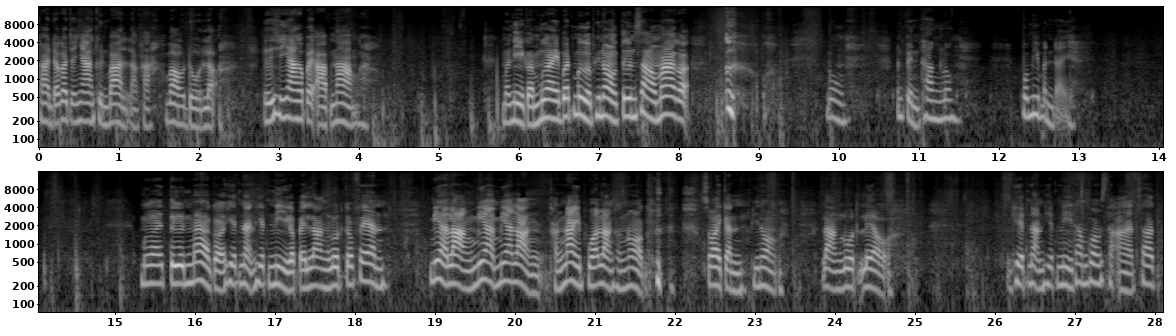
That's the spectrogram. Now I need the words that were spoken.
ค่ะเดี๋ยวก็จะย่างขึ้นบ้านละค่ะเว้าโดนละเดี๋ยวสิย่างก็ไปอาบน้ำค่ะมันนี่ก็เมื่อยเบิดมือพี่น้องตื่นเช้ามากก็อึลง มันเป็นทางลงบ่มีบันได เมื่อยตื่นมากก็เฮ็ดนั่นเฮ็ดนี่ก็ไปล้างรถกาแฟนเมียล้างเมียเมียล้างข้างในผัวล้างข้างนอก ซอยกันพี่น้อง ล้างรถแล้วเฮ็ดนั่นเฮ็ดนี่ทำความสะอาดซากพ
